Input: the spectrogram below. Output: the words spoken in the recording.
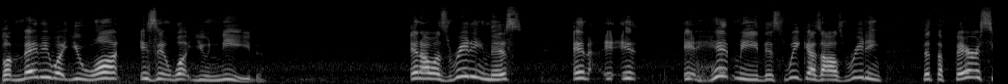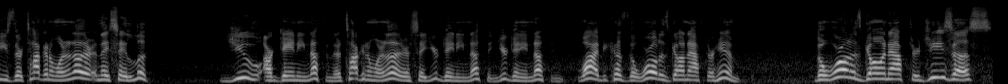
But maybe what you want isn't what you need. And I was reading this, and it, it, it hit me this week as I was reading that the Pharisees, they're talking to one another, and they say, Look, you are gaining nothing. They're talking to one another and say, You're gaining nothing. You're gaining nothing. Why? Because the world has gone after him. The world is going after Jesus,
